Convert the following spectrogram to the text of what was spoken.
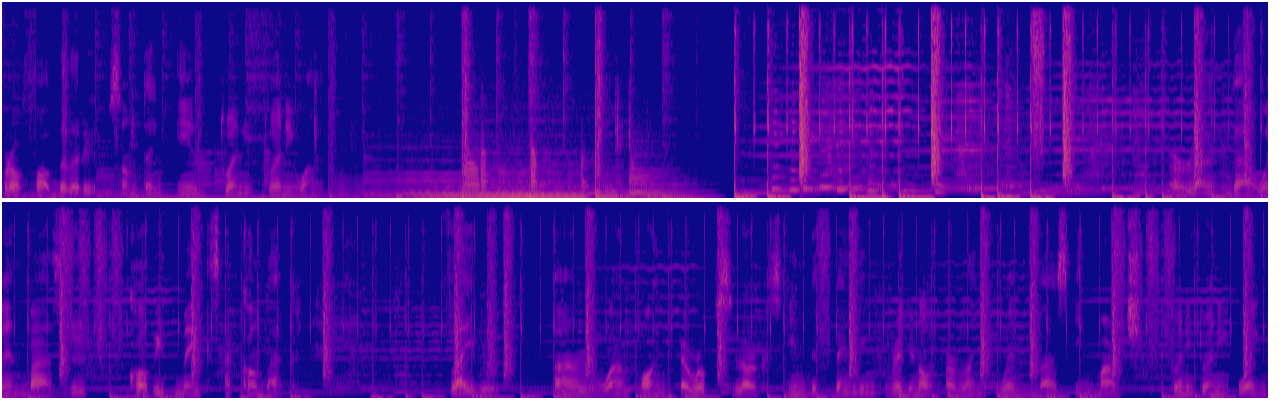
profitability sometime in 2021. Airline that went bust due to COVID makes a comeback. Flybe and one point Europe's largest independent regional airline went bust in March 2020 when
